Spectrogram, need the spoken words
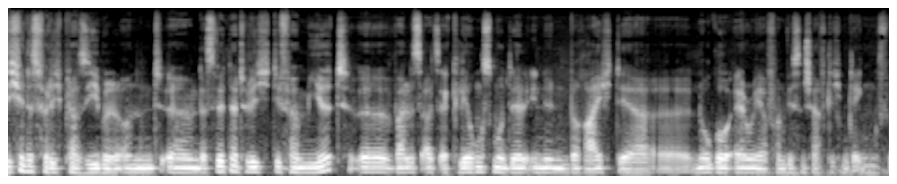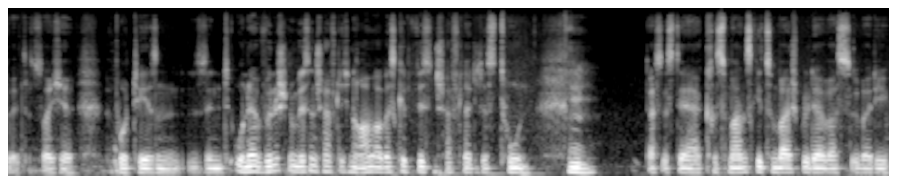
ich finde das völlig plausibel und äh, das wird natürlich diffamiert, äh, weil es als Erklärungsmodell in den Bereich der äh, No-Go-Area von wissenschaftlichem Denken führt. Solche Hypothesen sind unerwünscht im wissenschaftlichen Raum, aber es gibt Wissenschaftler, die das tun. Mhm. Das ist der Chris Mansky zum Beispiel, der was über die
